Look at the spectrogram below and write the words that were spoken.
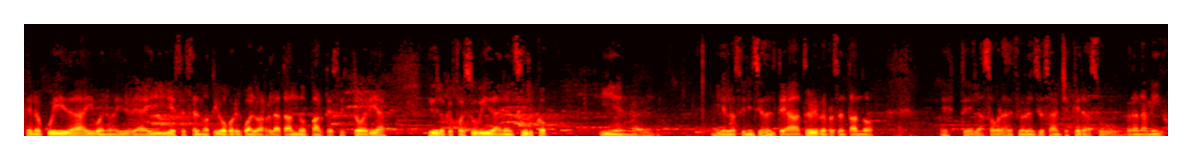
que lo cuida y bueno, y de ahí ese es el motivo por el cual va relatando parte de su historia y de lo que fue su vida en el circo y en, y en los inicios del teatro y representando este, las obras de Florencio Sánchez, que era su gran amigo.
